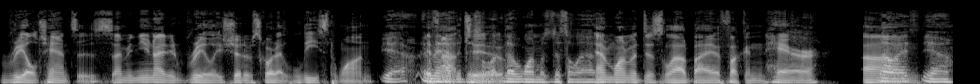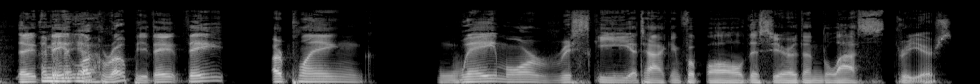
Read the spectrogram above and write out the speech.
real chances. I mean, United really should have scored at least one, Yeah. And not the disallow- two. the one was disallowed. and one was disallowed by a fucking hair. Um, no, I, yeah. they I mean, they yeah. look ropey. They they are playing way more risky attacking football this year than the last three years.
